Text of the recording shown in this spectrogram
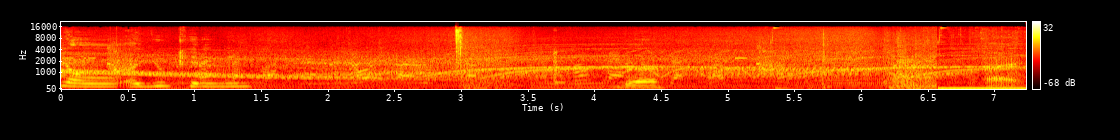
Yo, are you kidding me? Bro. Alright.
